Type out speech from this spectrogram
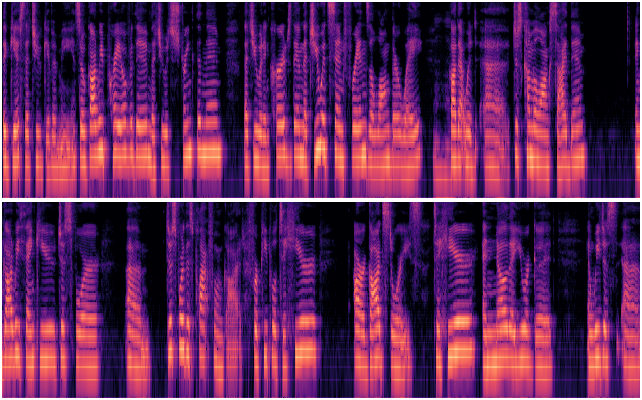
the gifts that you've given me. And so, God, we pray over them that you would strengthen them, that you would encourage them, that you would send friends along their way mm-hmm. God, that would uh, just come alongside them. And God, we thank you just for um, just for this platform, God, for people to hear our God stories, to hear and know that you are good. And we just uh,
